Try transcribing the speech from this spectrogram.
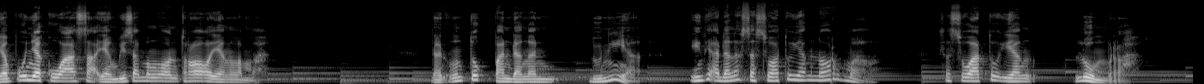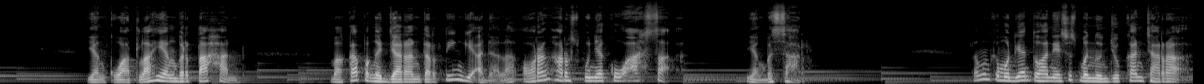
Yang punya kuasa yang bisa mengontrol yang lemah. Dan untuk pandangan dunia, ini adalah sesuatu yang normal. Sesuatu yang lumrah. Yang kuatlah yang bertahan. Maka pengejaran tertinggi adalah orang harus punya kuasa yang besar namun kemudian Tuhan Yesus menunjukkan cara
